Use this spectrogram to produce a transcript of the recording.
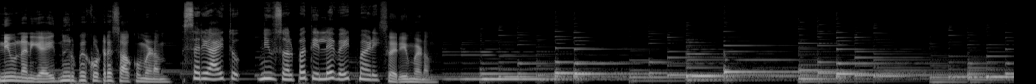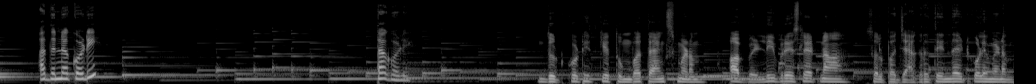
ನೀವು ನನಗೆ ಐದುನೂರು ರೂಪಾಯಿ ಕೊಟ್ರೆ ಸಾಕು ಮೇಡಮ್ ಸರಿ ಆಯ್ತು. ನೀವು ಸ್ವಲ್ಪ ಇಲ್ಲೇ ವೆಯ್ಟ್ ಮಾಡಿ. ಸರಿ ಮೇಡಮ್ ಅದನ್ನ ಕೊಡಿ. ತಗೊಳ್ಳಿ. ದುಡ್ಡು ಕೊಟ್ಟಿದ್ದಕ್ಕೆ ತುಂಬ ಥ್ಯಾಂಕ್ಸ್ ಮೇಡಮ್ ಆ ಬೆಳ್ಳಿ ಬ್ರೇಸ್ಲೆಟ್ನ ಸ್ವಲ್ಪ ಜಾಗ್ರತೆಯಿಂದ ಇಟ್ಕೊಳ್ಳಿ ಮೇಡಮ್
